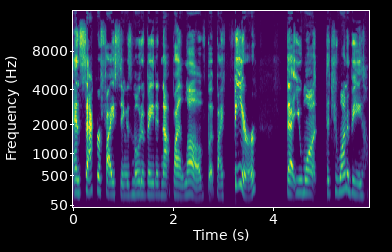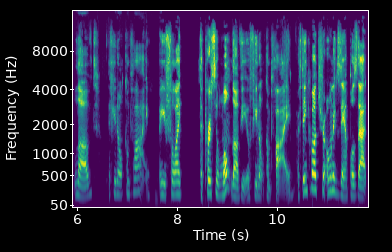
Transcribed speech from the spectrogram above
And sacrificing is motivated not by love, but by fear that you want that you want to be loved if you don't comply, or you feel like the person won't love you if you don't comply. Or think about your own examples that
